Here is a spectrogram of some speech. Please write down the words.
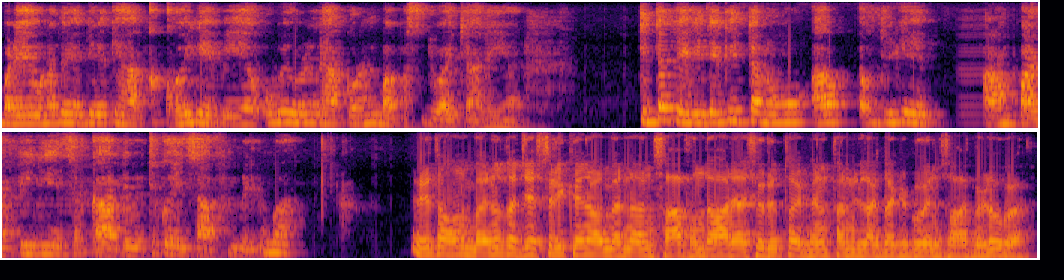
ਬੜੇ ਉਹਨਾਂ ਦੇ ਜਿਹੜੇ ਕਿ ਹੱਕ ਖੋਏ ਗਏ ਪਏ ਆ ਉਹ ਵੀ ਉਹਨਾਂ ਦੇ ਹੱਕ ਉਹਨਾਂ ਨੂੰ ਵਾਪਸ ਦਿਵਾਏ ਜਾ ਰਹੇ ਆ। ਕਿੱਦਾਂ ਦੇਖਦੇ ਕਿ ਤੁਹਾਨੂੰ ਆਪ ਜਿਹੜੀ ਕਿ ਆਮ ਪਾਰਟੀ ਦੀ ਸਰਕਾਰ ਦੇ ਵਿੱਚ ਕੋਈ ਇਨਸਾਫ ਮਿਲੂਗਾ? ਇਹ ਤਾਂ ਹੁਣ ਮੈਨੂੰ ਤਾਂ ਜਿਸ ਤਰੀਕੇ ਨਾਲ ਮੇਰੇ ਨਾਲ ਇਨਸਾਫ ਹੁੰਦਾ ਆ ਰਿਹਾ ਸ਼ੁਰੂ ਤੋਂ ਹੀ ਮੈਨੂੰ ਤਾਂ ਨਹੀਂ ਲੱਗਦਾ ਕਿ ਕੋਈ ਇਨਸਾਫ ਮਿਲੂਗਾ।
